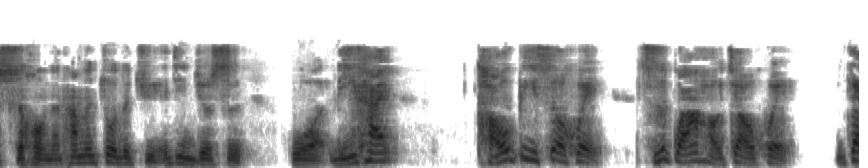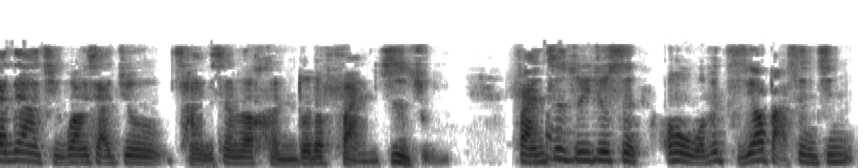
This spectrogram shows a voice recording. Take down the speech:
时候呢？他们做的决定就是我离开，逃避社会，只管好教会。在那样情况下，就产生了很多的反智主义。反智主义就是哦，我们只要把圣经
